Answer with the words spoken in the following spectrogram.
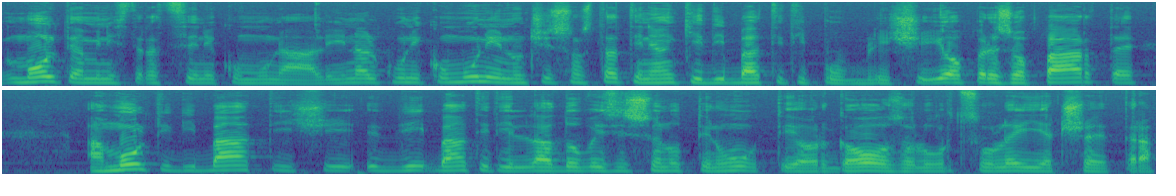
molte amministrazioni comunali, in alcuni comuni non ci sono stati neanche dibattiti pubblici, io ho preso parte a molti dibattiti, dibattiti là dove si sono tenuti, Orgoso, l'Urzulei eccetera,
